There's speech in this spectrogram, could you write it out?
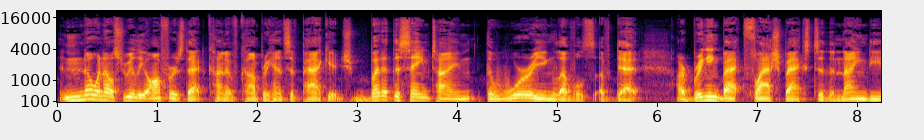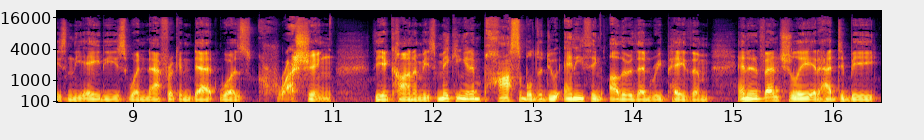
No one else really offers that kind of comprehensive package. But at the same time, the worrying levels of debt are bringing back flashbacks to the 90s and the 80s when African debt was crushing the economies, making it impossible to do anything other than repay them. And eventually it had to be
